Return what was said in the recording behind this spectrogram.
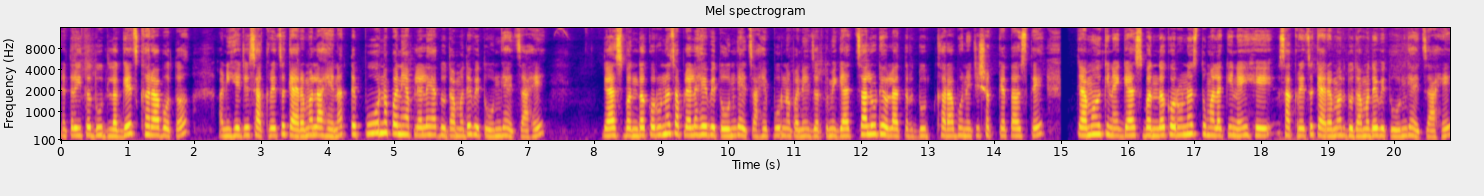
नाहीतर इथं दूध लगेच खराब होतं आणि हे जे साखरेचं कॅरमल आहे ना ते पूर्णपणे आपल्याला ह्या दुधामध्ये वितवून घ्यायचं आहे. गॅस बंद करूनच आपल्याला हे वेतवून घ्यायचं आहे पूर्णपणे. जर तुम्ही गॅस चालू ठेवला तर दूध खराब होण्याची शक्यता असते. त्यामुळे की नाही गॅस बंद करूनच तुम्हाला की नाही हे साखरेचं कॅरेमल दुधामध्ये वितळून घ्यायचं आहे.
